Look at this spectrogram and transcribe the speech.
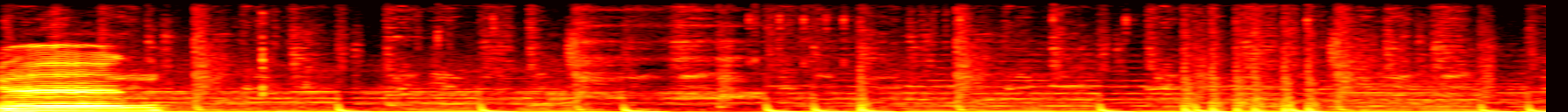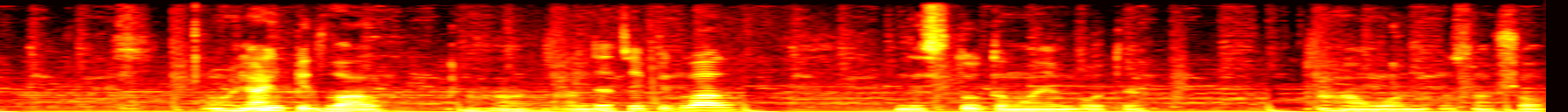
Е... Оглянь підвал. Ага, а де цей підвал? Десь тут має бути. Ага, вон, знайшов.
